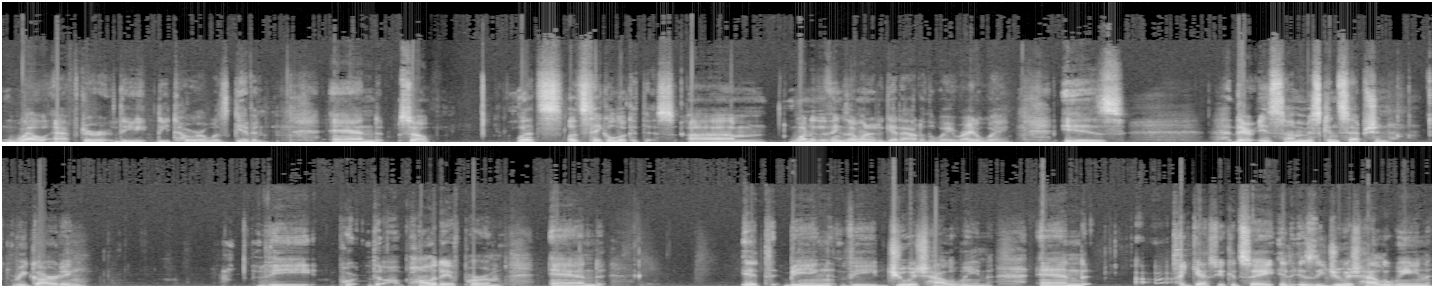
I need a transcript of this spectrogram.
well after the the Torah was given, and so let's let's take a look at this. Um, one of the things I wanted to get out of the way right away is there is some misconception regarding the the holiday of Purim and it being the Jewish Halloween. And I guess you could say it is the Jewish Halloween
